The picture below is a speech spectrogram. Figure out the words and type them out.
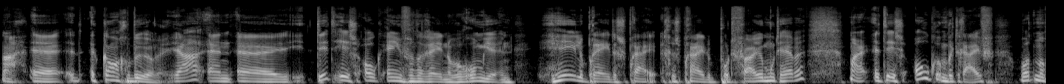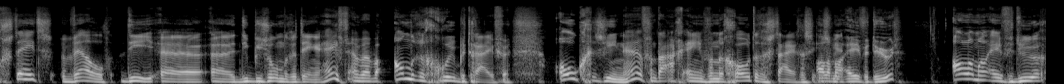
Nou, eh, het, het kan gebeuren. Ja? En eh, dit is ook een van de redenen waarom je een hele brede sprei- gespreide portefeuille moet hebben. Maar het is ook een bedrijf wat nog steeds wel die, eh, eh, die bijzondere dingen heeft. En we hebben andere groeibedrijven ook gezien. Hè? Vandaag een van de grotere stijgers. is Allemaal weer- even duur. Allemaal even duur.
